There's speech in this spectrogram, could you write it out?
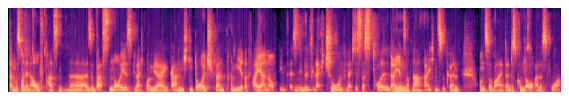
Da muss man denn aufpassen, ne? also was Neues, vielleicht wollen wir ja gar nicht die Deutschland-Premiere feiern auf dem Festival, mhm. vielleicht schon, vielleicht ist das toll, da jetzt mhm. noch nachreichen zu können und so weiter. Das kommt auch alles vor.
